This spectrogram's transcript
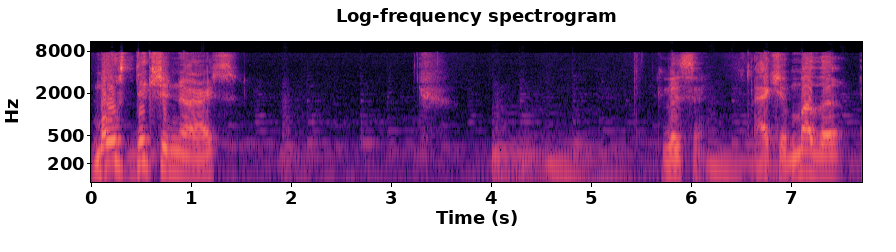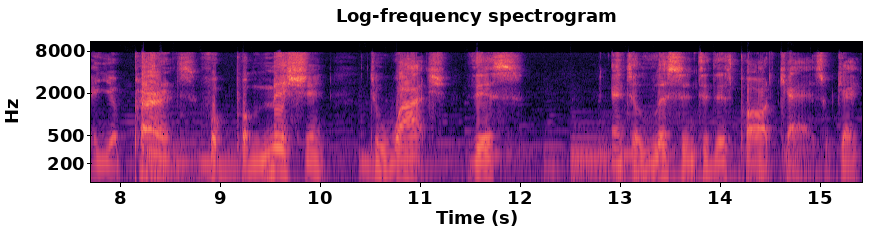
most dictionaries. Listen, ask your mother and your parents for permission to watch this and to listen to this podcast, okay?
